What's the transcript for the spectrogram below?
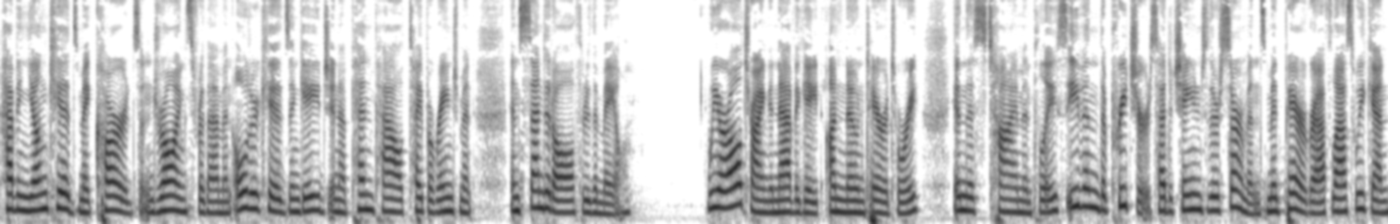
having young kids make cards and drawings for them, and older kids engage in a pen pal type arrangement and send it all through the mail. We are all trying to navigate unknown territory in this time and place. Even the preachers had to change their sermons mid paragraph last weekend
